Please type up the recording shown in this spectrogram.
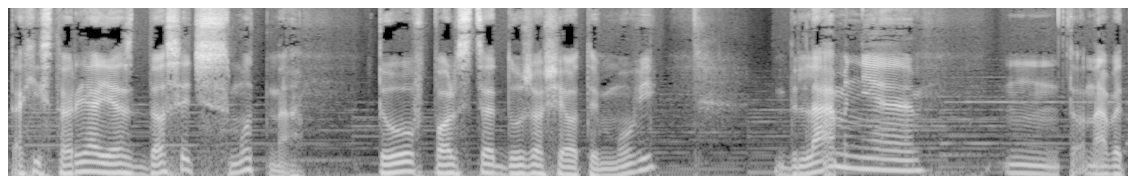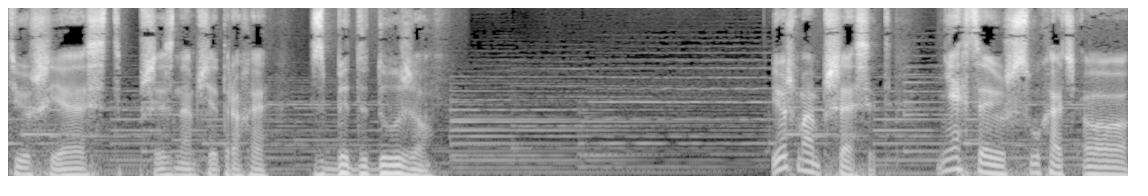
Ta historia jest dosyć smutna. Tu w Polsce dużo się o tym mówi. Dla mnie mm, to nawet już jest, przyznam się, trochę zbyt dużo. Już mam przesyt. Nie chcę już słuchać o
